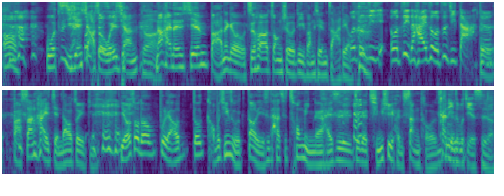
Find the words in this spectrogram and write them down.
哦，我自己先下手为强，然后还能先把那个我之后要装修的地方先砸掉。我自己，我自己的孩子，我自己打。对，把伤害减到最低。有的时候都不聊，都搞不清楚到底是他是聪明呢，还是这个情绪很上头。看你怎么解释了，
